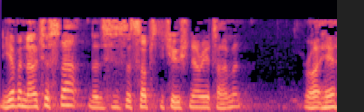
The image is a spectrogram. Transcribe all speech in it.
Do you ever notice that? That this is a substitutionary atonement right here?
